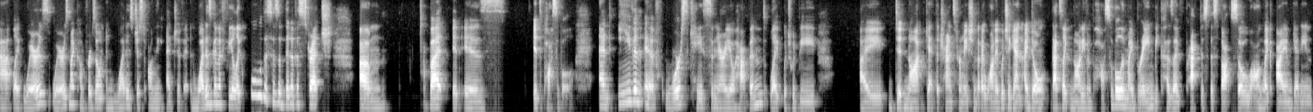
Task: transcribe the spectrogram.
at like where is where is my comfort zone and what is just on the edge of it and what is going to feel like oh this is a bit of a stretch um but it is it's possible and even if worst case scenario happened like which would be I did not get the transformation that I wanted, which again, I don't, that's like not even possible in my brain because I've practiced this thought so long. Like I am getting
